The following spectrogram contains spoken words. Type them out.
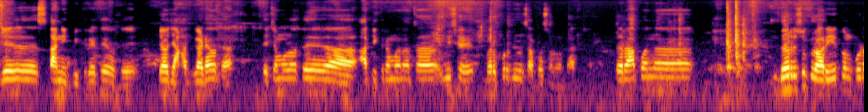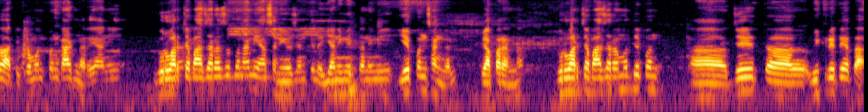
जे स्थानिक विक्रेते होते किंवा ज्या हातगाड्या होत्या त्याच्यामुळं ते अतिक्रमणाचा विषय भरपूर दिवसापासून होता. तर आपण दर शुक्रवारी इथून पुढं अतिक्रमण पण काढणार आहे आणि गुरुवारच्या बाजाराचं पण आम्ही असं नियोजन केलं. या निमित्ताने मी हे पण सांगाल व्यापाऱ्यांना. गुरुवारच्या बाजारामध्ये पण जे विक्रेते येतात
